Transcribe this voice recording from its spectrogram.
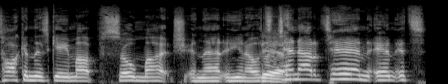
talking this game up so much and that, you know, it's Yeah. 10 out of 10 and it's,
